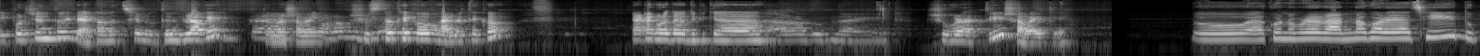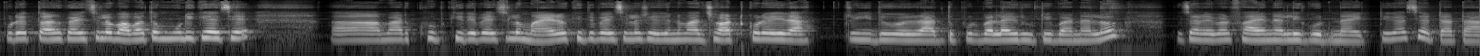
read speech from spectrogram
এই পর্যন্তই দেখা হচ্ছে নতুন ব্লগে তোমরা সবাই সুস্থ থেকো ভালো থেকো। টাটা করে দাও দীপিকা। night. শুভরাত্রি সবাইকে। তো এখন আমরা রান্নাঘরে আছি। দুপুরের তরকারি ছিল বাবা তো মুড়ি খেয়েছে। আমার খুব খিদে পেয়েছিল মায়েরও খিদে পেয়েছিল সেই জন্য মা ঝট করে এই রাত্রি দু রাত দুপুরবেলায় রুটি বানালো। তো চল এবার ফাইনালি গুড নাইট ঠিক আছে? টাটা।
